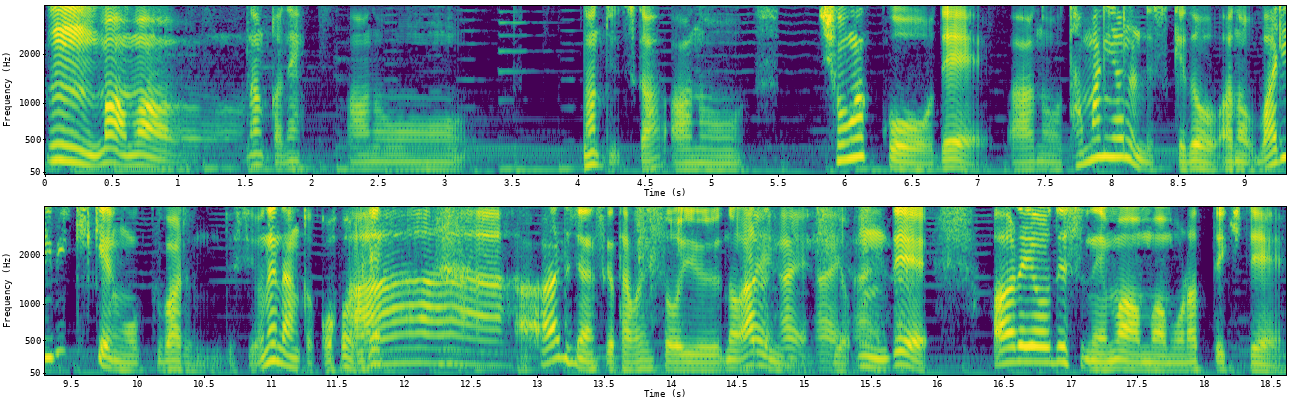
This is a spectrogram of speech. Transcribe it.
うん、まあまあ、なんかね、あのーなんていうんですか、あのー小学校で、あの、たまにあるんですけど、あの、割引券を配るんですよね、なんかこうね。あああるじゃないですか、たまにそういうのあるんですよ。んで、あれをですね、まあまあもらってきて、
